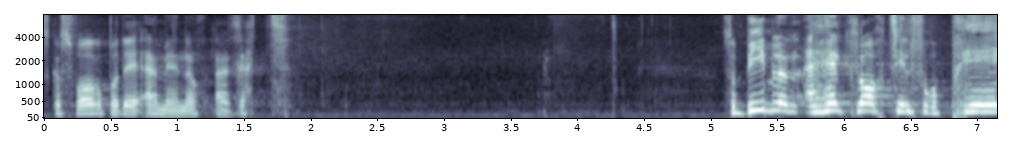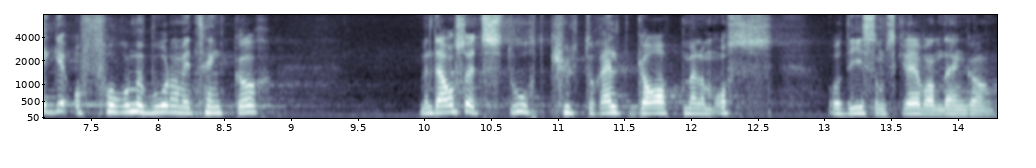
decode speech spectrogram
skal svare på det jeg mener er rett. Så Bibelen er helt klart til for å prege og forme hvordan vi tenker. Men det er også et stort kulturelt gap mellom oss og de som skrev den den gang.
